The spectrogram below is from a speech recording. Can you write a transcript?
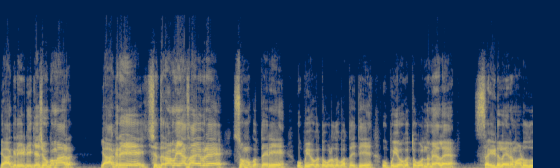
ಯಾಕ್ರಿ ಡಿ ಕೆ ಶಿವಕುಮಾರ್? ಯಾಕ್ರಿ ಸಿದ್ದರಾಮಯ್ಯ ಸಾಹೇಬ್ರೆ? ಸುಮ್ಮ ಕೂತೇರಿ. ಉಪಯೋಗ ತಗೊಳ್ಳೋದು ಗೊತ್ತೈತಿ. ಉಪಯೋಗ ತಗೊಂಡ ಮೇಲೆ ಸೈಡ್ ಲೈನ್ ಮಾಡೋದು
